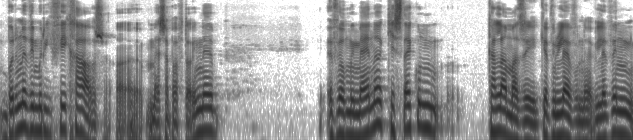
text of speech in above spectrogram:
μπορεί να δημιουργηθεί χάος α, μέσα από αυτό. Είναι δομημένα και στέκουν καλά μαζί και δουλεύουν. Δηλαδή δεν,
